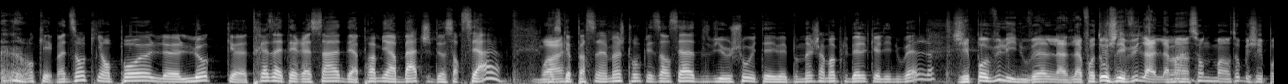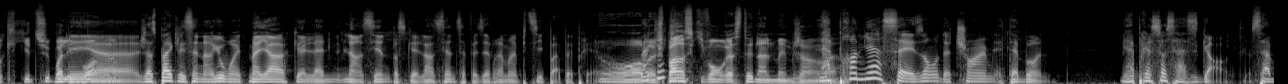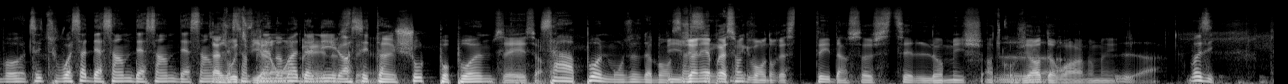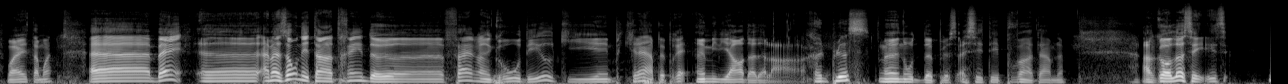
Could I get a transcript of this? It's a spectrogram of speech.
OK, ben disons qu'ils n'ont pas le look euh, très intéressant de la première batch de sorcières. Parce que personnellement, je trouve que les sorcières du vieux show étaient méchamment plus belles que les nouvelles. là. J'ai pas vu les nouvelles. La, la photo, je l'ai vu, la, la Ouais. mention de manteau, mais j'ai pas cliqué dessus pour aller Mais voir. là. euh, j'espère que les scénarios vont être meilleurs que la- l'ancienne, parce que l'ancienne, ça faisait vraiment pitié, pas à peu près. là. Oh, Ben, ben, je pense qu'ils vont rester dans le même genre. La là. première saison de Charmed était bonne. Mais après ça, ça se gâte. là. Ça va, tu vois ça descendre, descendre, descendre. Ça joue descendre. du Puis à un moment après, donné, là, c'est un show de popoune. C'est ça. Ça n'a pas de Moses de bon Puis sens. j'ai l'impression qu'ils vont rester dans ce style-là. Mais en tout cas, j'ai hâte de voir. mais... Vas-y. Ouais, c'est à moi. Euh, ben, euh, Amazon est en train de faire un gros deal qui impliquerait à peu près un milliard de dollars. Un de plus? Un autre de plus. Ah, c'est épouvantable. là. Encore là, c'est.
